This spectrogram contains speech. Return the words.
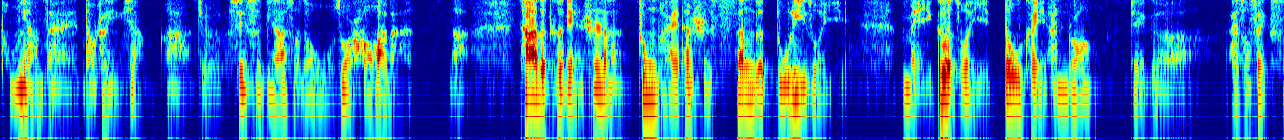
同样带倒车影像啊，就 C4 毕加索的五座豪华版啊，它的特点是呢，中排它是三个独立座椅，每个座椅都可以安装这个 ISOFIX。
